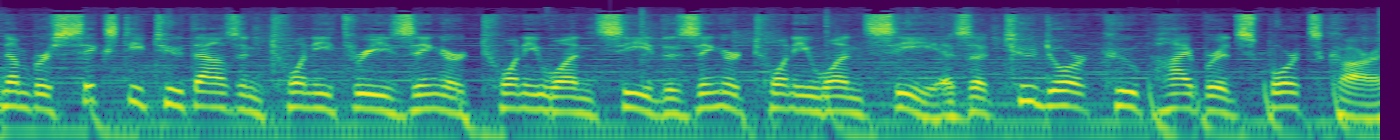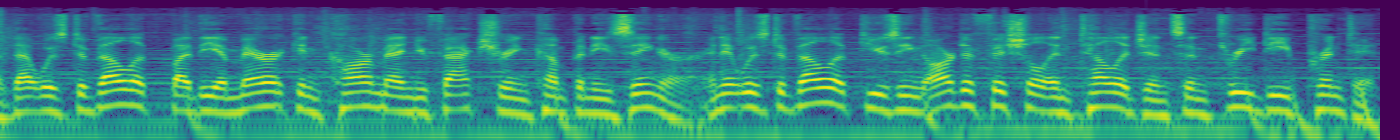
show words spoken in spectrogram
Number 62023 Czinger 21C The Czinger 21C is a two-door coupe hybrid sports car that was developed by the American car manufacturing company Czinger and it was developed using artificial intelligence and 3D printed.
